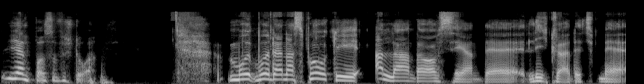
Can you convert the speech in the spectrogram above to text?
Hjälp oss att förstå. Moderna språk är i alla andra avseenden likvärdigt med,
